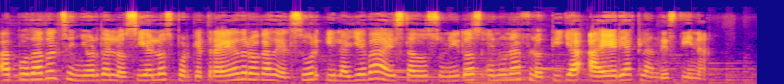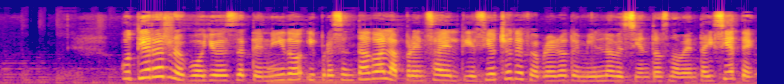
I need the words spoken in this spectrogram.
apodado el Señor de los Cielos porque trae droga del sur y la lleva a Estados Unidos en una flotilla aérea clandestina. Gutiérrez Rebollo es detenido y presentado a la prensa el 18 de febrero de 1997.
